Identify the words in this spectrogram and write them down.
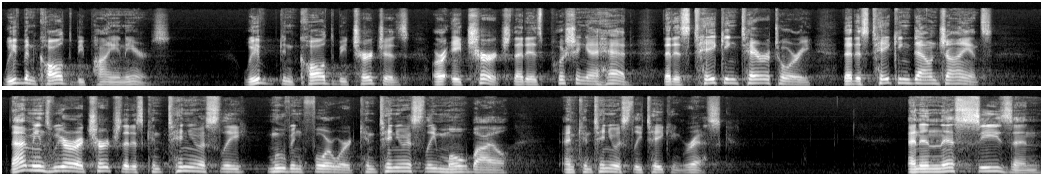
We've been called to be pioneers. We've been called to be churches or a church that is pushing ahead, that is taking territory, that is taking down giants. That means we are a church that is continuously moving forward, continuously mobile, and continuously taking risk. And in this season,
